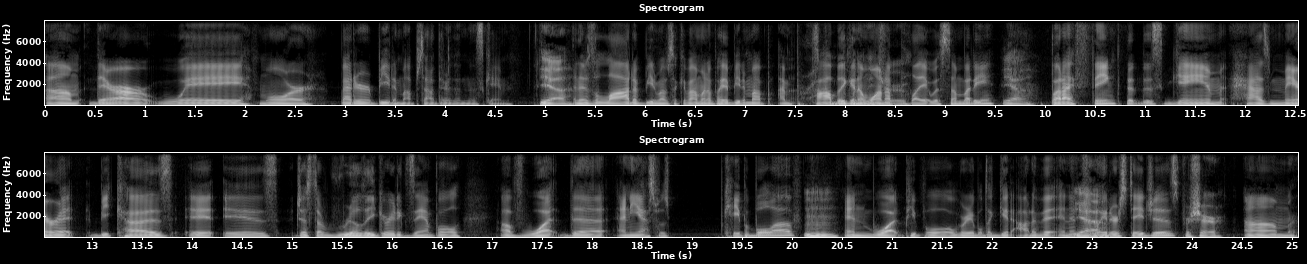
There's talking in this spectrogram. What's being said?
Um, there are way more better beat 'em ups out there than this game. Yeah, And there's a lot of beat 'em ups. Like if I'm gonna play a beat 'em up, I'm probably gonna want to true. play it with somebody. yeah, But I think that this game has merit because it is just a really great example of what the NES was capable of hmm and what people were able to get out of it in its Yeah. later stages. for sure. Um,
